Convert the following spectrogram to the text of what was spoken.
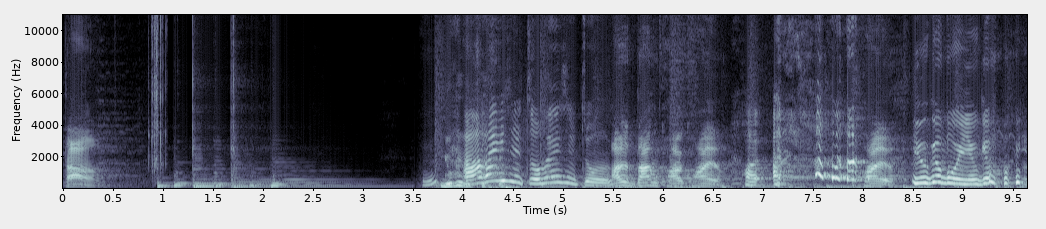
다음. 아 하의 실종 하의 실종. 아 난 과 과해요. 과- 과해요. 유교보이 유교보이.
